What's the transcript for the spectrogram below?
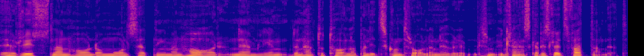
Eh, Ryssland har de målsättningar man har, nämligen den här totala politiska kontrollen över det liksom, ukrainska beslutsfattandet.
